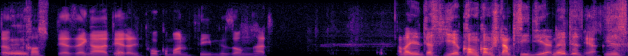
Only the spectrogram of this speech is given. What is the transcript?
Das Okay. ist der Sänger, der den Pokémon-Theme gesungen hat. Aber das hier, komm, komm, schnapp sie dir, ne? Das, Ja. dieses,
